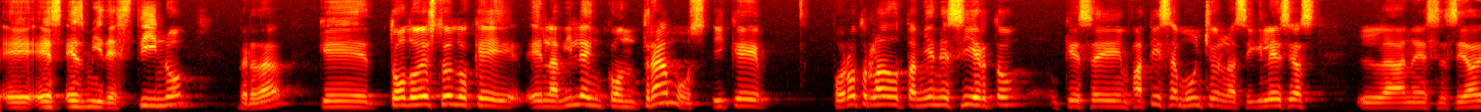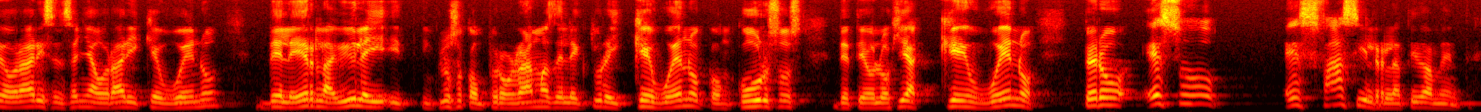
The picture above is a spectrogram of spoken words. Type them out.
eh, es, es mi destino, ¿verdad? Que todo esto es lo que en la Biblia encontramos y que por otro lado también es cierto que se enfatiza mucho en las iglesias la necesidad de orar y se enseña a orar y qué bueno, de leer la Biblia, incluso con programas de lectura, y qué bueno, con cursos de teología, qué bueno. Pero eso es fácil relativamente.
